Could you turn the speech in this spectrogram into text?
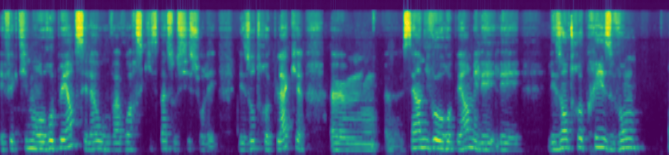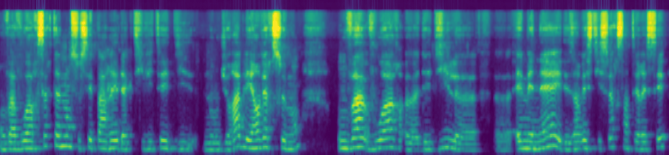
effectivement européen. C'est là où on va voir ce qui se passe aussi sur les, autres plaques. Euh, c'est un niveau européen, mais les, entreprises vont, on va voir certainement se séparer d'activités non durables et inversement, on va voir des deals M&A et des investisseurs s'intéresser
